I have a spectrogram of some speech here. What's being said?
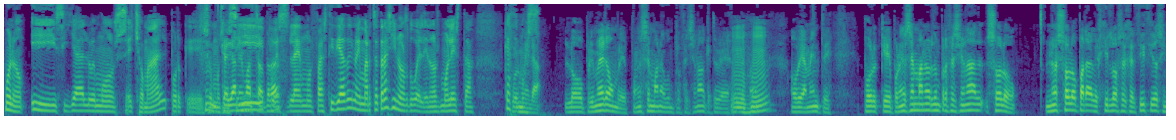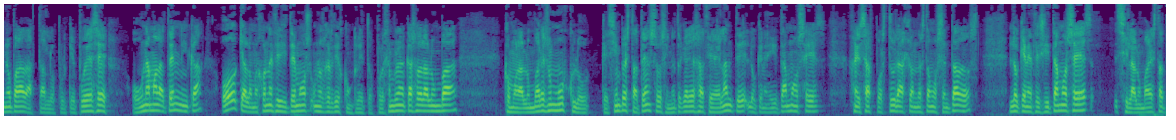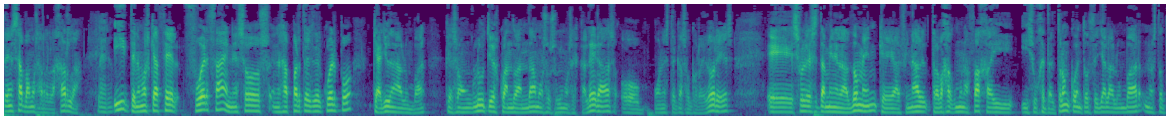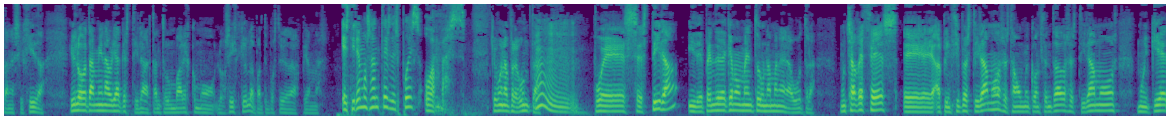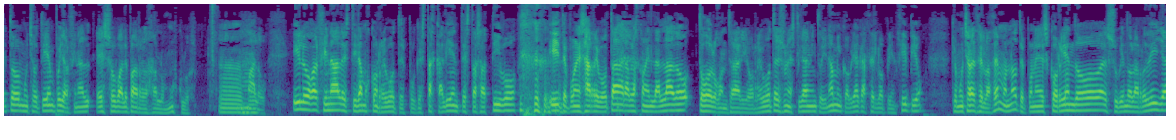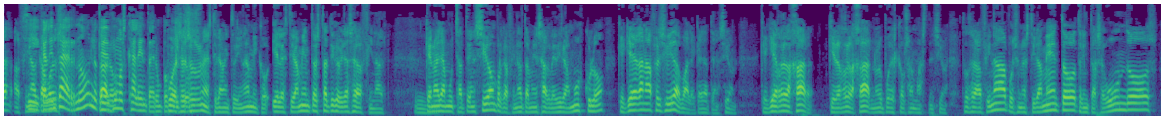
Bueno, y si ya lo hemos hecho mal, porque somos Que ya así, no hay marcha atrás. pues la hemos fastidiado y no hay marcha atrás y nos duele, nos molesta. ¿Qué Pues hacemos? mira, lo primero, hombre, ponerse en manos de un profesional, que te voy a decir, obviamente. Porque ponerse en manos de un profesional solo no es solo para elegir los ejercicios, sino para adaptarlos. Porque puede ser o una mala técnica o que a lo mejor necesitemos unos ejercicios concretos. Por ejemplo, en el caso de la lumbar, como la lumbar es un músculo que siempre está tenso, si no te querías hacia adelante, lo que necesitamos es esas posturas cuando estamos sentados, lo que necesitamos es, si la lumbar está tensa, vamos a relajarla. Claro. Y tenemos que hacer fuerza en, esos, en esas partes del cuerpo que ayudan a la lumbar, que son glúteos cuando andamos o subimos escaleras, o, o en este caso corredores. Eh, suele ser también el abdomen, que al final trabaja como una faja y, y sujeta el tronco, entonces ya la lumbar no está tan exigida. Y luego también habría que estirar, tanto lumbares como los isquios, la parte posterior de las piernas. ¿Estiramos antes, después o ambas? Qué buena pregunta. Mm. Pues se estira y depende de qué momento de una manera u otra. Muchas veces eh, al principio estiramos, estamos muy concentrados, estiramos, muy quietos, mucho tiempo y al final eso vale para relajar los músculos. Ajá. Malo. Y luego al final estiramos con rebotes, porque estás caliente, estás activo y te pones a rebotar, hablas con el de al lado, todo lo contrario. Rebote es un estiramiento dinámico, habría que hacerlo al principio, que muchas veces lo hacemos, ¿no? Te pones corriendo, subiendo las rodillas, al fin y Sí, al es- calentar, ¿no? Lo que Claro. decimos calentar un poquito. pues eso es un estiramiento dinámico. Y el estiramiento estático debería ser al final. Que no haya mucha tensión, porque al final también es agredir al músculo. ¿Que quiere ganar flexibilidad? Vale, que haya tensión. ¿Que quiere relajar? Quieres relajar, no le puedes causar más tensión. Entonces al final, pues un estiramiento, 30 segundos.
